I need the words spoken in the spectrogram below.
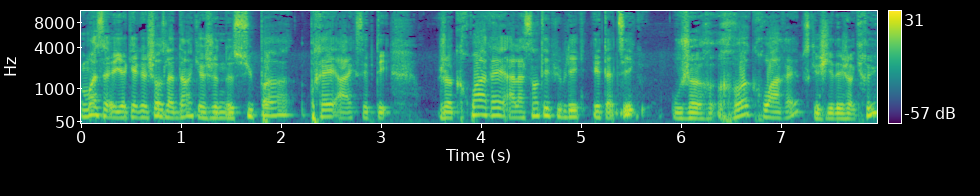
Moi il y a quelque chose là-dedans que je ne suis pas prêt à accepter. Je croirais à la santé publique étatique où je recroirais, parce que j'y ai déjà cru,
